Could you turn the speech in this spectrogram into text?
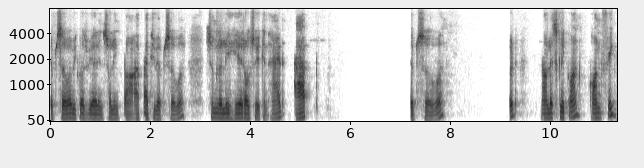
web server because we are installing apache web server. Similarly here also you can add app web server. Good. Now let's click on config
